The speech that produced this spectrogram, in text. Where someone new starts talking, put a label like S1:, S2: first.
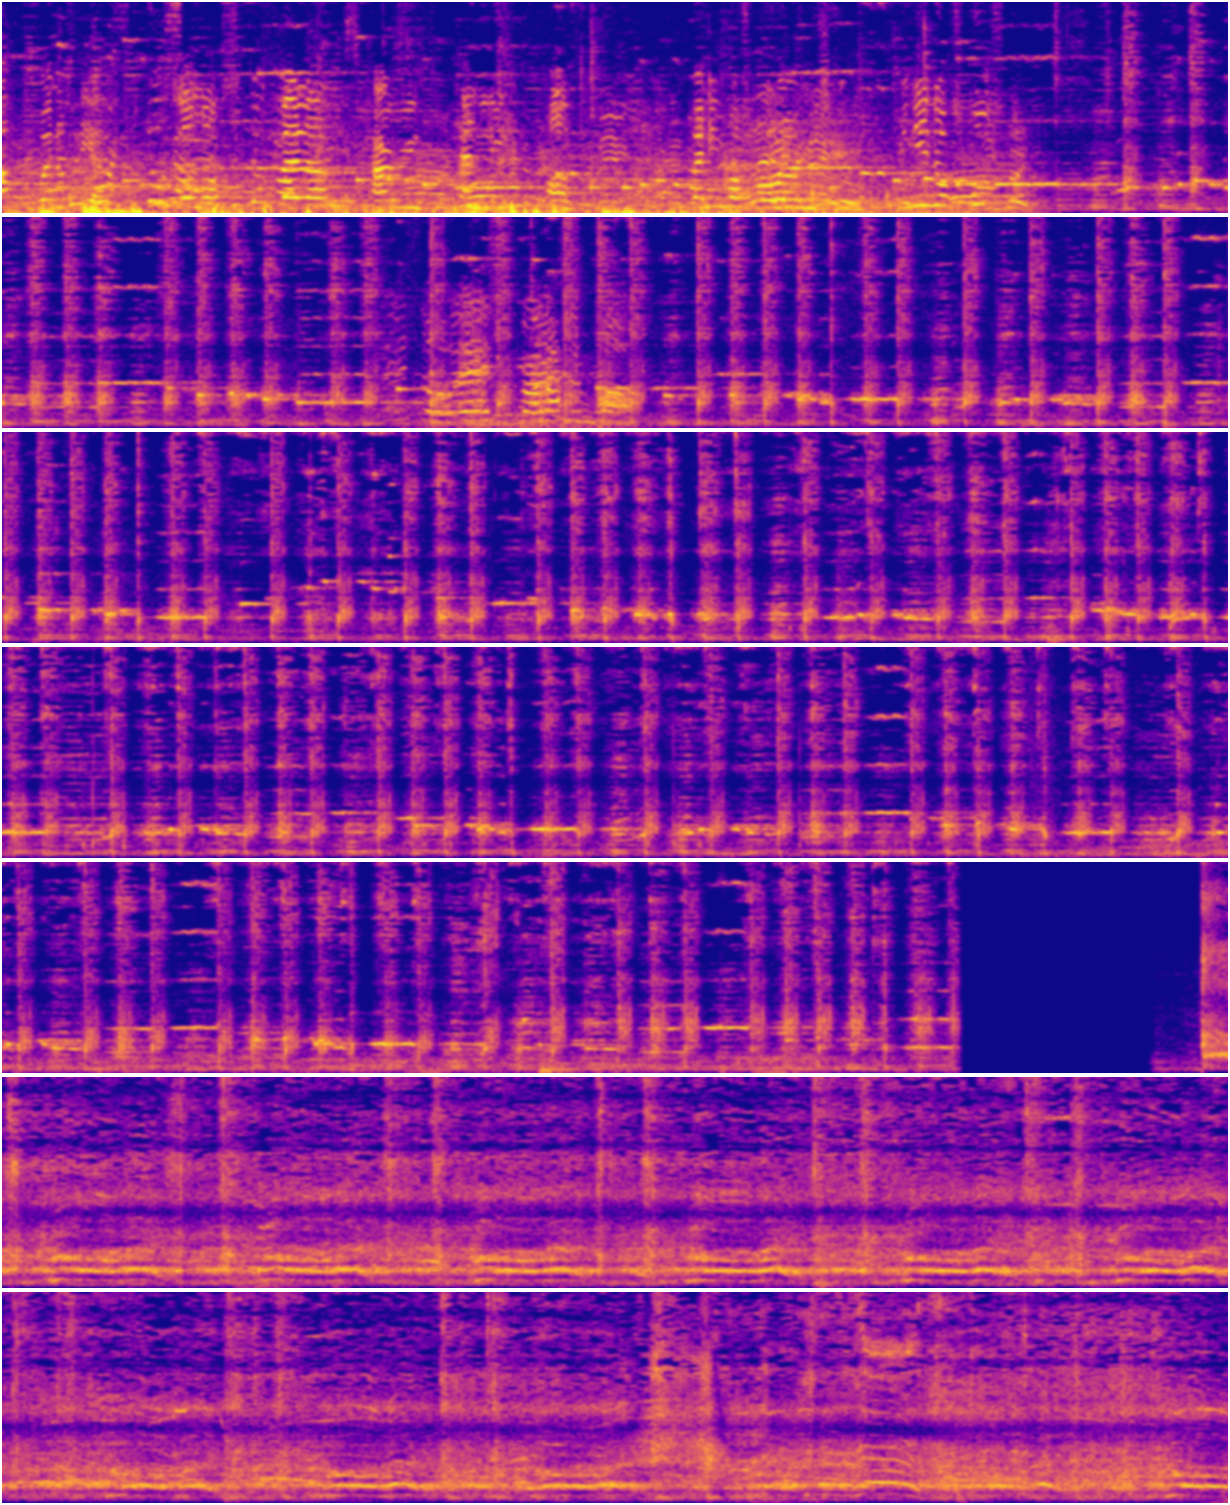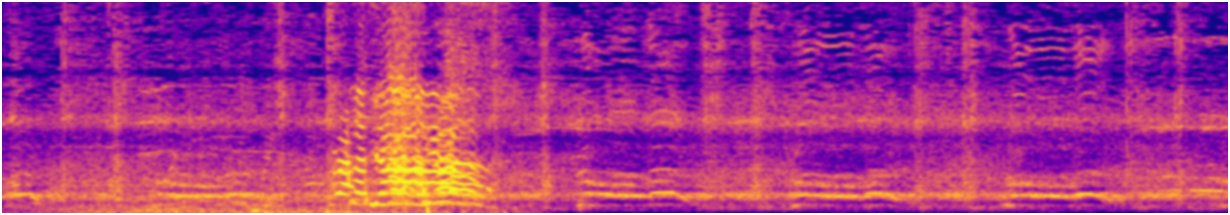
S1: Hola, buenos días. Somos Bella, Harry, Henley, Harvey. Venimos de Primary School. Gracias.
